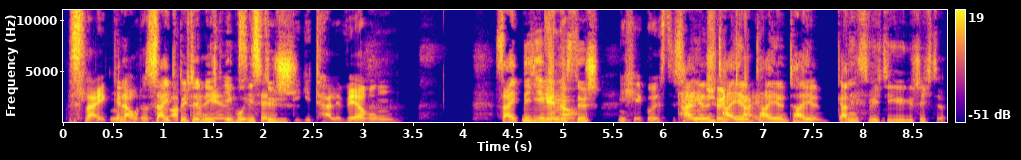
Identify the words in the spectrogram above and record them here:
das Liken. Genau, oder seid bitte nicht teilen. Das ja egoistisch. die digitale Währung. Seid nicht Genau. egoistisch, Nicht egoistisch. teilen, schön teilen, teilen, teilen. Ganz wichtige Geschichte.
